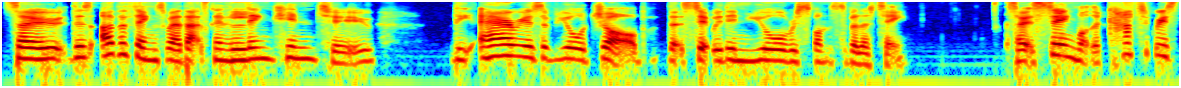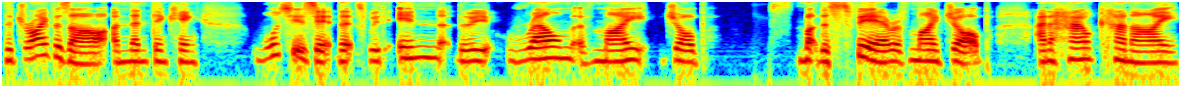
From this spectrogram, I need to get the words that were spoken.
So there's other things where that's going to link into the areas of your job that sit within your responsibility. So it's seeing what the categories the drivers are and then thinking, what is it that's within the realm of my job, the sphere of my job, and how can I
